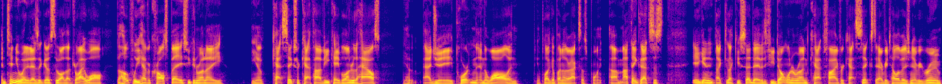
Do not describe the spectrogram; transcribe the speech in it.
attenuated as it goes through all that drywall. But hopefully you have a crawl space. You can run a, you know, Cat six or Cat five E cable under the house. You know, add you a port in, in the wall and you plug up another access point. Um, I think that's just again, like like you said, David, if you don't want to run Cat five or Cat six to every television, every room,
